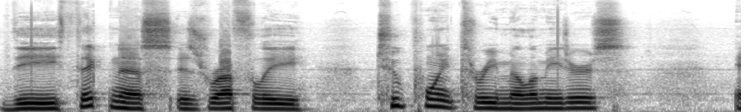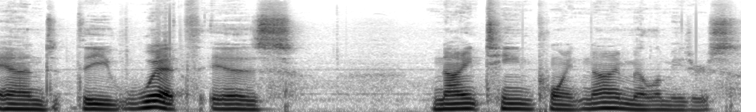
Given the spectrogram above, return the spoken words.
the thickness is roughly 2.3 millimeters and the width is 19.9 millimeters.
